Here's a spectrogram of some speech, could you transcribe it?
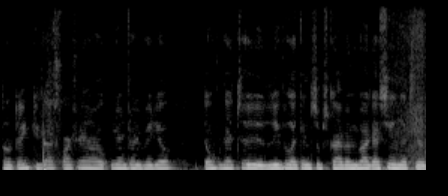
So thank you guys for watching. I hope you enjoyed the video. Don't forget to leave a like and subscribe and bye guys. See you next video.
